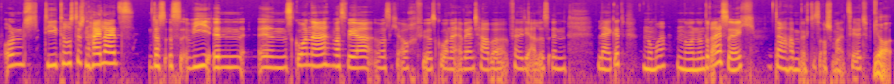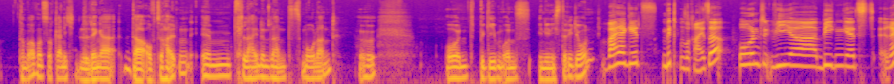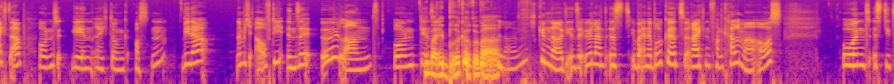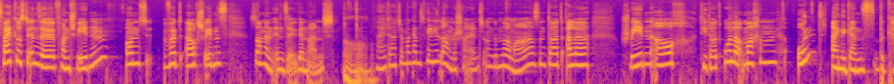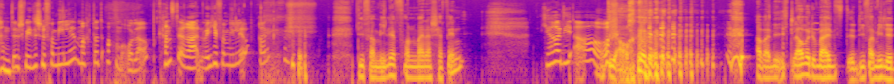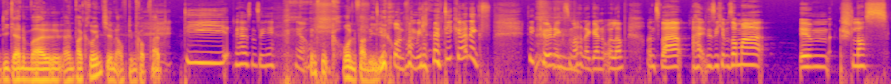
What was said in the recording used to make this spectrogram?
Und die touristischen Highlights, das ist wie in, in Skåne, was wir, was ich auch für Skåne erwähnt habe, findet ihr alles in Läget Nummer 39. Da haben wir euch das auch schon mal erzählt. Ja, dann brauchen wir uns doch gar nicht länger da aufzuhalten im kleinen Land Smoland. Und begeben uns in die nächste Region. Weiter geht's mit unserer Reise und wir biegen jetzt rechts ab und gehen Richtung Osten wieder, nämlich auf die Insel Öland. Und die Über Insel die Brücke rüber. Öland, genau, die Insel Öland ist über eine Brücke zu erreichen von Kalmar aus und ist die zweitgrößte Insel von Schweden und wird auch Schwedens Sonneninsel genannt Oh. weil dort immer ganz viel die Sonne scheint. Und im Sommer sind dort alle Schweden auch, die dort Urlaub machen. Und eine ganz bekannte schwedische Familie macht dort auch immer Urlaub. Kannst du erraten, welche Familie, Frank? Die Familie von meiner Chefin, Ja, die auch. die auch. Aber nee, ich glaube, du meinst äh, die Familie, die gerne mal ein paar Krönchen auf dem Kopf hat. Die, wie heißen sie? Ja. Die Die Kronfamilie. Kronfamilie, die Königs. Die Königs machen da gerne Urlaub. Und zwar halten die sich im Sommer im Schloss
